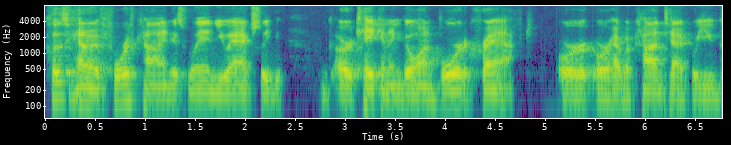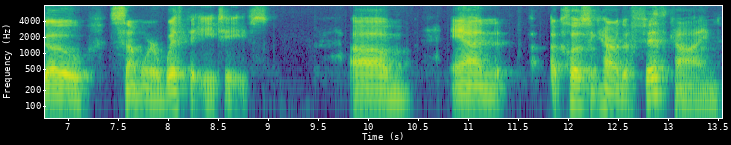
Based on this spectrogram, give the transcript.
Close encounter of the fourth kind is when you actually are taken and go on board a craft or, or have a contact where you go somewhere with the ETs. Um, and a close encounter of the fifth kind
